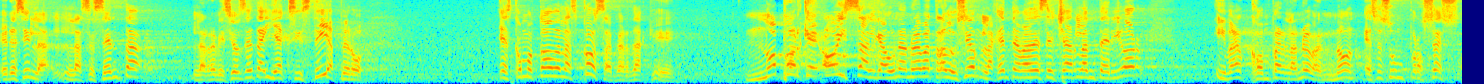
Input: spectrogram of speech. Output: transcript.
Es decir, la, 60, la revisión Z ya existía, pero es como todas las cosas, ¿verdad? Que no porque hoy salga una nueva traducción, la gente va a desechar la anterior y va a comprar la nueva. No, eso es un proceso.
